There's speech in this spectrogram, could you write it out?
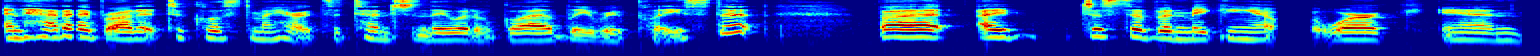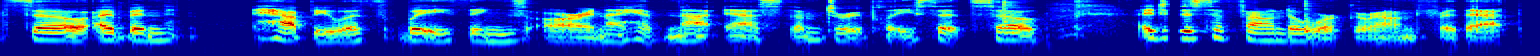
And had I brought it to close to my heart's attention, they would have gladly replaced it. But I just have been making it work. And so I've been happy with way things are and I have not asked them to replace it. So I just have found a workaround for that.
